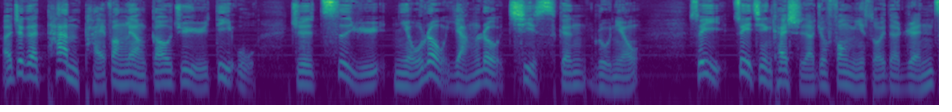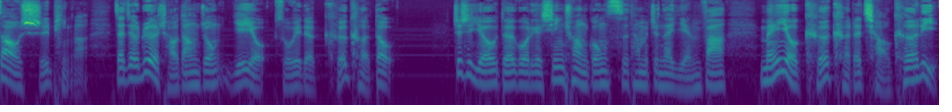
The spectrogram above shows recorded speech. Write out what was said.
而这个碳排放量高居于第五，只次于牛肉、羊肉、cheese 跟乳牛。所以最近开始啊，就风靡所谓的人造食品啊，在这个热潮当中，也有所谓的可可豆，这是由德国的一个新创公司，他们正在研发没有可可的巧克力。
